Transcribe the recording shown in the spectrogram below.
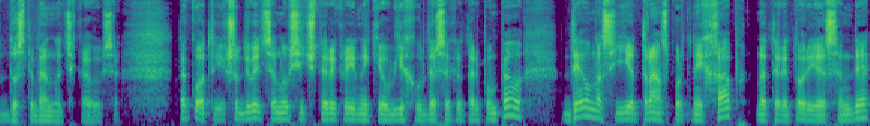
достеменно цікавився. Так от, якщо дивитися на всі чотири країни, які об'їхав держсекретар Помпео, де у нас є транспортний хаб на території СНД,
